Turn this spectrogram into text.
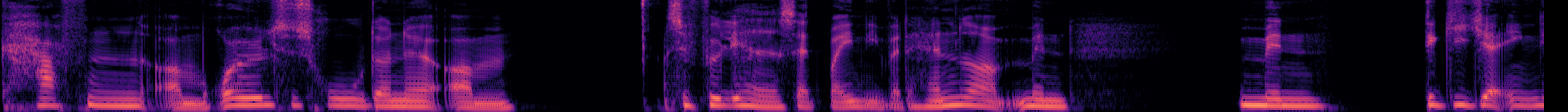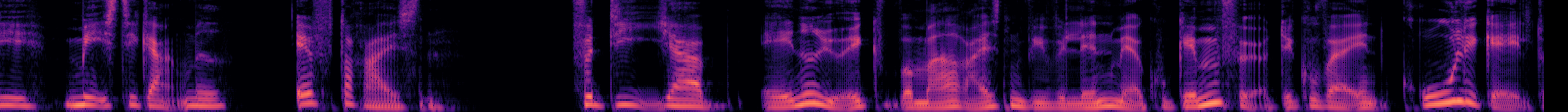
kaffen, om røgelsesruterne, om Selvfølgelig havde jeg sat mig ind i, hvad det handlede om, men, men det gik jeg egentlig mest i gang med efter rejsen. Fordi jeg anede jo ikke, hvor meget rejsen vi ville ende med at kunne gennemføre. Det kunne være en grueligt galt.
